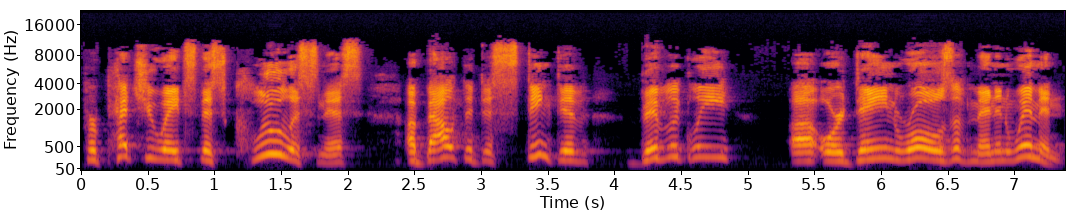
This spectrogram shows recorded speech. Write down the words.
perpetuates this cluelessness about the distinctive biblically uh, ordained roles of men and women.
